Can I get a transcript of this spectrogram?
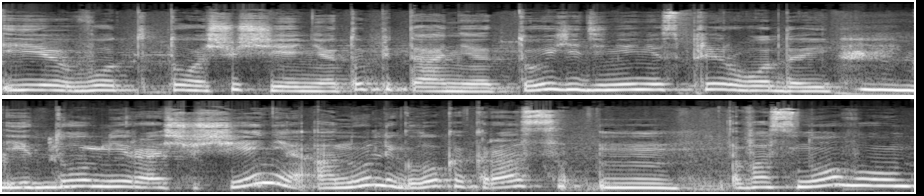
И вот то ощущение, то питание, то единение с природой mm-hmm. и то мироощущение, оно легло как раз в основу,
